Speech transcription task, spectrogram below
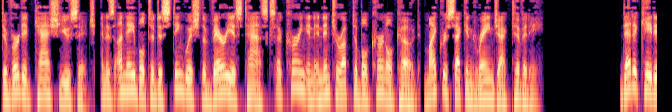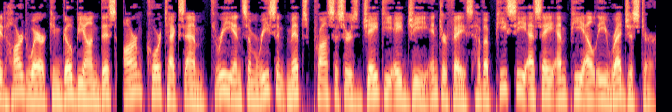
diverted cache usage, and is unable to distinguish the various tasks occurring in uninterruptible kernel code microsecond range activity. Dedicated hardware can go beyond this. ARM Cortex-M3 and some recent MIPS processors JTAG interface have a PCSA-MPLE register,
